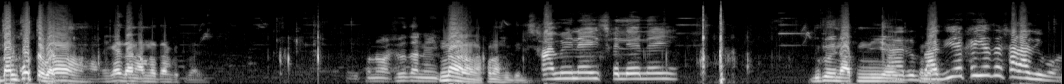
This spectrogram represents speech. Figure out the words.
দান করতে পারি। হ্যাঁ, হ্যাঁ, এখানে দান আমরা দান করতে পারি। কোনো অসুবিধা নেই। না না না কোনো অসুবিধা নেই। স্বামী নেই ছেলে নেই। দুটো ওই নাতনি নিয়ে আর বাজিয়ে খাইয়েছে সারা জীবন।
